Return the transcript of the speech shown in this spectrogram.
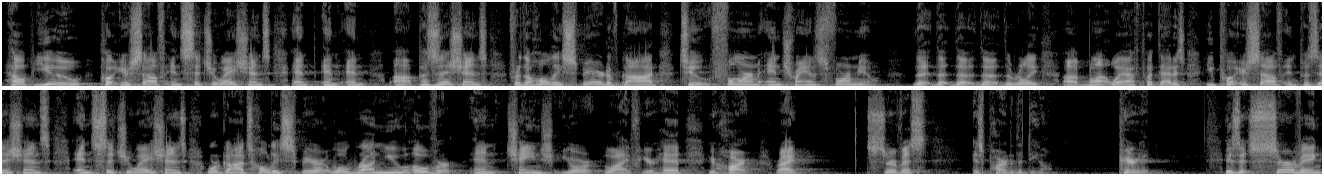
help you put yourself in situations and, and, and uh, positions for the Holy Spirit of God to form and transform you. The, the, the, the, really uh, blunt way I've put that is you put yourself in positions and situations where God's Holy Spirit will run you over and change your life, your head, your heart, right? Service is part of the deal, period. Is that serving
